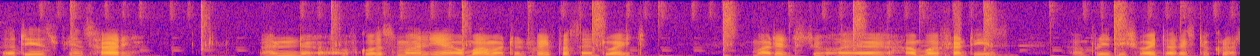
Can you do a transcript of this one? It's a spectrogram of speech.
that is Prince Harry. And uh, of course, Malia Obama, 25% white, married to uh, her boyfriend is a British white aristocrat.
